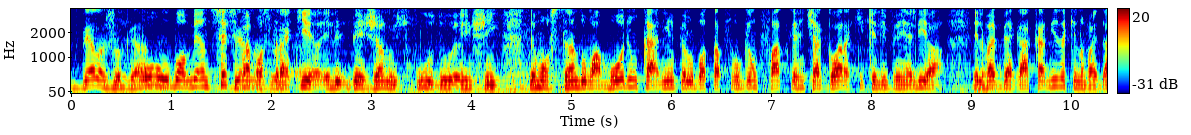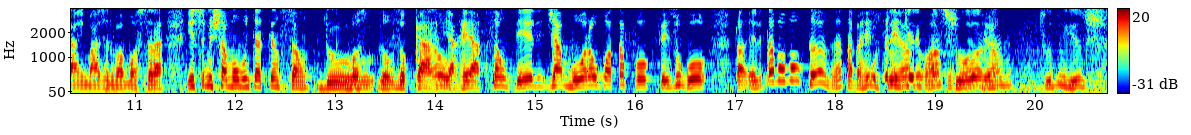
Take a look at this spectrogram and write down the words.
Bela jogada. O momento, não sei se Bela vai mostrar jogada. aqui, ele beijando o escudo, enfim, demonstrando um amor e um carinho pelo Botafogo. É um fato que a gente agora aqui que ele vem ali, ó, ele é. vai pegar a camisa, que não vai dar a imagem, não vai mostrar. Isso me chamou muita atenção do, do, do Carly, a reação dele de amor ao Botafogo, fez o gol. Tá, ele estava voltando, né? Tava reestreando. Tudo que ele ontem, passou, entendeu? né? Tudo isso.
